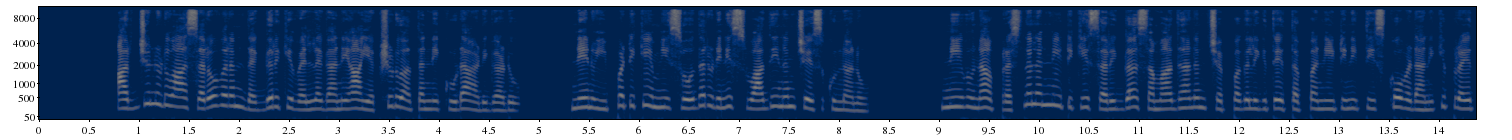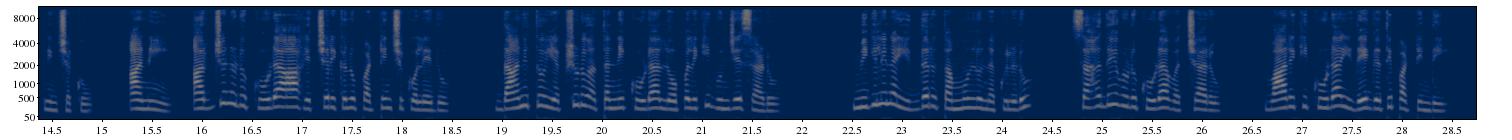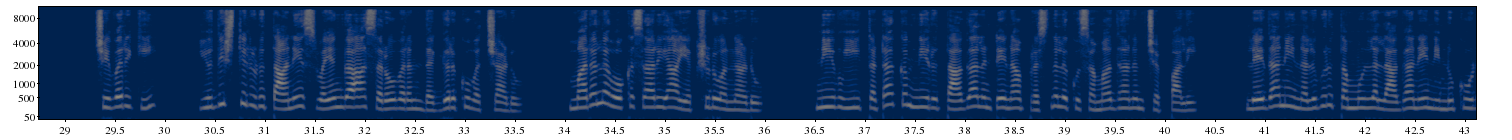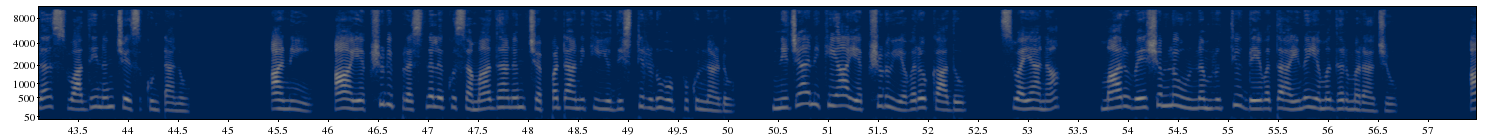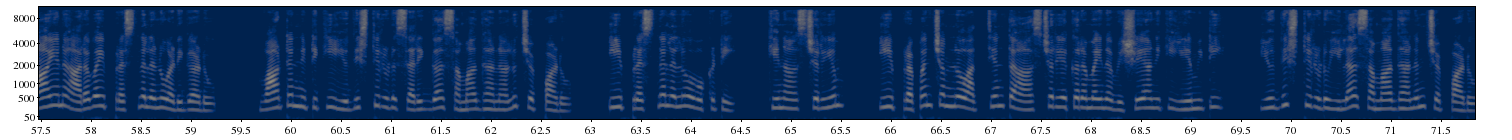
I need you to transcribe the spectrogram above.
అర్జునుడు ఆ సరోవరం దగ్గరికి వెళ్ళగానే ఆ యక్షుడు అతన్ని కూడా అడిగాడు. నేను ఇప్పటికే మీ సోదరుడిని స్వాధీనం చేసుకున్నాను. నీవు నా ప్రశ్నలన్నిటికీ సరిగ్గా సమాధానం చెప్పగలిగితే తప్ప నీటిని తీసుకోవడానికి ప్రయత్నించకు. అని అర్జునుడు కూడా ఆ హెచ్చరికను పట్టించుకోలేదు. దానితో యక్షుడు అతన్ని కూడా లోపలికి గుంజేశాడు. మిగిలిన ఇద్దరు తమ్ముళ్ళు నకులుడు సహదేవుడు కూడా వచ్చారు. వారికి కూడా ఇదే గతి పట్టింది. చివరికి యుధిష్ఠిరుడు తానే స్వయంగా ఆ సరోవరం దగ్గరకు వచ్చాడు. మరల ఒకసారి ఆ యక్షుడు అన్నాడు నీవు ఈ తటాకం నీరు తాగాలంటే నా ప్రశ్నలకు సమాధానం చెప్పాలి. లేదా నీ నలుగురు తమ్ముళ్ళ లాగానే నిన్ను కూడా స్వాధీనం చేసుకుంటాను అని ఆ యక్షుడి ప్రశ్నలకు సమాధానం చెప్పటానికి యుధిష్ఠిరుడు ఒప్పుకున్నాడు. నిజానికి ఆ యక్షుడు ఎవరో కాదు స్వయానా? మారు వేషంలో ఉన్న మృత్యుదేవత అయిన యమధర్మరాజు. ఆయన అరవై ప్రశ్నలను అడిగాడు. వాటన్నిటికీ యుధిష్ఠిరుడు సరిగ్గా సమాధానాలు చెప్పాడు. ఈ ప్రశ్నలలో ఒకటి కినాశ్చర్యం ఈ ప్రపంచంలో అత్యంత ఆశ్చర్యకరమైన విషయానికి ఏమిటి? యుధిష్ఠిరుడు ఇలా సమాధానం చెప్పాడు.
